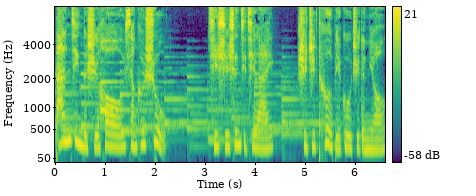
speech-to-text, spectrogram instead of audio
他安静的时候像棵树，其实生起气来是只特别固执的牛。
